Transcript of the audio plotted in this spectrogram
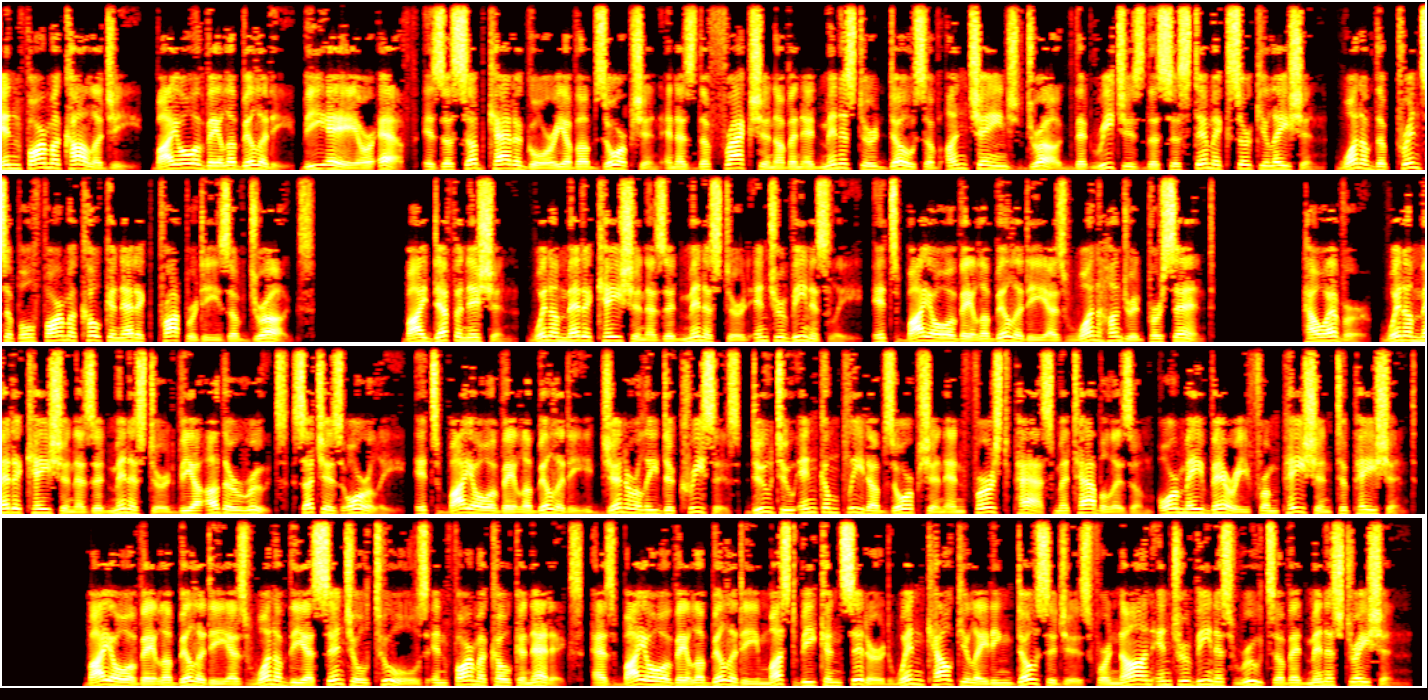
In pharmacology, bioavailability BA or F is a subcategory of absorption and is the fraction of an administered dose of unchanged drug that reaches the systemic circulation, one of the principal pharmacokinetic properties of drugs. By definition, when a medication is administered intravenously, its bioavailability is 100%. However, when a medication is administered via other routes such as orally, its bioavailability generally decreases due to incomplete absorption and first-pass metabolism or may vary from patient to patient. Bioavailability is one of the essential tools in pharmacokinetics, as bioavailability must be considered when calculating dosages for non-intravenous routes of administration.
